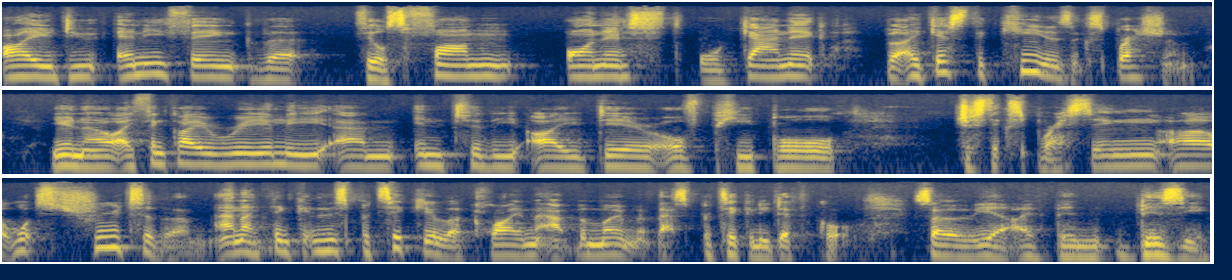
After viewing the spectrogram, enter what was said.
I do anything that feels fun, honest, organic. But I guess the key is expression. You know, I think I really am into the idea of people just expressing uh, what's true to them. And I think in this particular climate at the moment, that's particularly difficult. So yeah, I've been busy.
